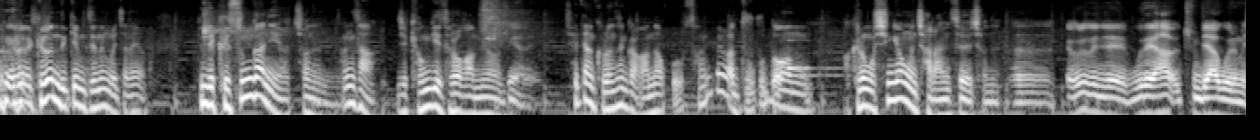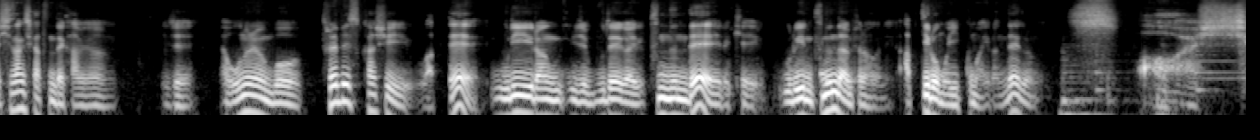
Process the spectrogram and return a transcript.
이러는 그런, 그런 느낌 드는 거 있잖아요. 근데 그 순간이에요. 저는 음. 항상 이제 경기 들어가면 미안해. 최대한 그런 생각 안 하고 상대가 누구든 아, 그런 거 신경은 잘 안 써요 저는 음, 그리고 이제 무대 하- 준비하고 이러면 시상식 같은 데 가면 이제 야, 오늘 뭐 트래비스 캇이 왔대. 우리랑 이제 무대가 이렇게 붙는데 이렇게 우리는 붙는다는 표현하거든요. 앞뒤로 뭐 있고 막 이런데 그러면 아씨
